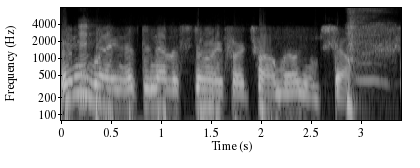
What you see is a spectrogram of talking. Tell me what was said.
Anyway, that's another story for a Tom Williams show.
